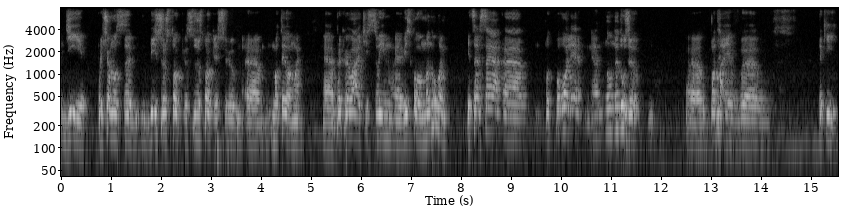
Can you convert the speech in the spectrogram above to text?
дії, причому з більш жорсток, з жорстокішими мотивами, прикриваючись своїм військовим минулим. І це все поволі е, ну, не дуже е, впадає в, е, такий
